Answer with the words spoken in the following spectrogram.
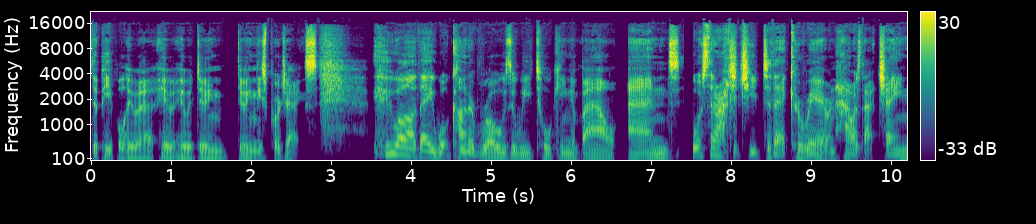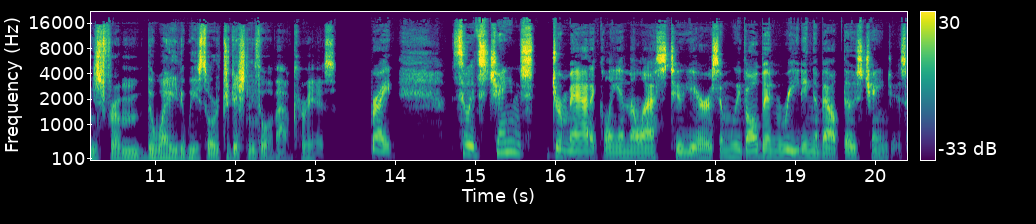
the people who are who, who are doing doing these projects who are they? What kind of roles are we talking about? And what's their attitude to their career? And how has that changed from the way that we sort of traditionally thought about careers? Right. So it's changed dramatically in the last two years, and we've all been reading about those changes.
